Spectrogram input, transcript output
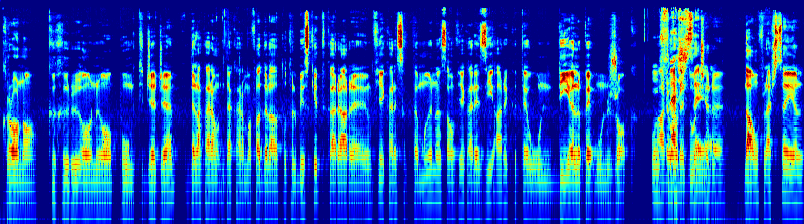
chrono, k h r o n o .gg, de la care am, de la care am aflat de la Total Biscuit, care are în fiecare săptămână sau în fiecare zi are câte un deal pe un joc. Un are flash o reducere, sale. da, un flash sale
